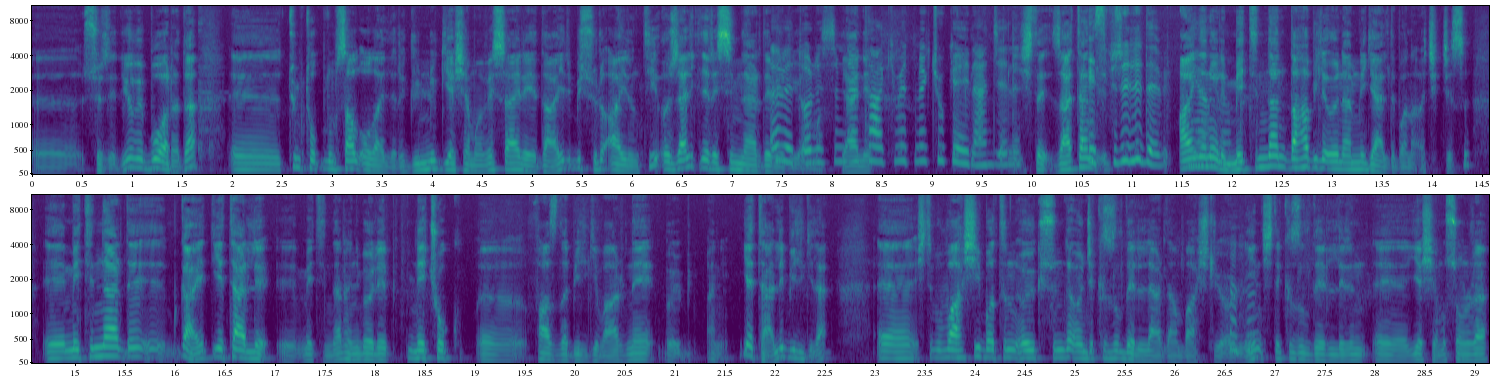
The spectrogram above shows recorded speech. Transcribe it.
e, söz ediyor ve bu arada e, tüm toplumsal olayları, günlük yaşama vesaireye dair bir sürü ayrıntıyı özellikle resimlerde Evet veriyor o ama. resimleri Yani takip etmek çok eğlenceli. işte zaten Esprili de. Aynen öyle. yandan. Metinden daha bile önemli geldi bana açıkçası. E, metinler de e, gayet yeterli e, metinler. Hani böyle ne çok e, fazla bilgi var ne böyle hani yeterli bilgiler. E, işte bu Vahşi Batı'nın öyküsünde önce Kızılderililerden başlıyor örneğin. işte Kızılderililerin e, yaşamı sonra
